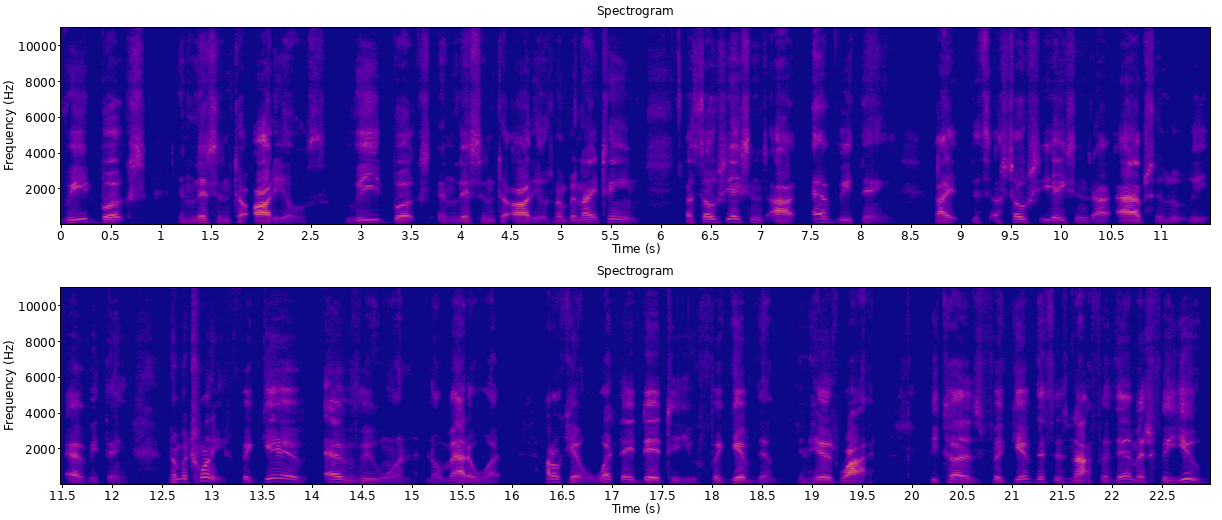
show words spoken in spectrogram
read books and listen to audios. Read books and listen to audios. Number 19, associations are everything, right? This associations are absolutely everything. Number 20, forgive everyone no matter what. I don't care what they did to you, forgive them. And here's why because forgiveness is not for them, it's for you.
